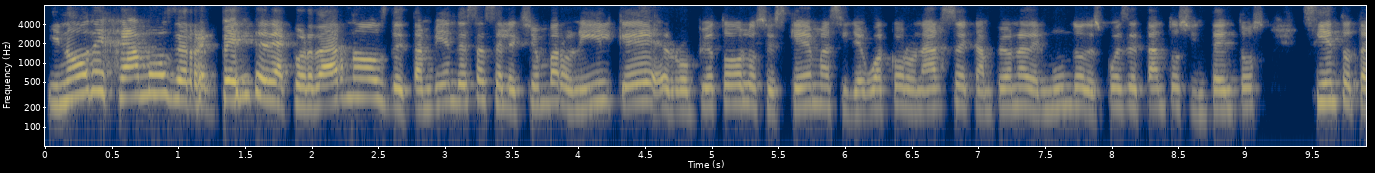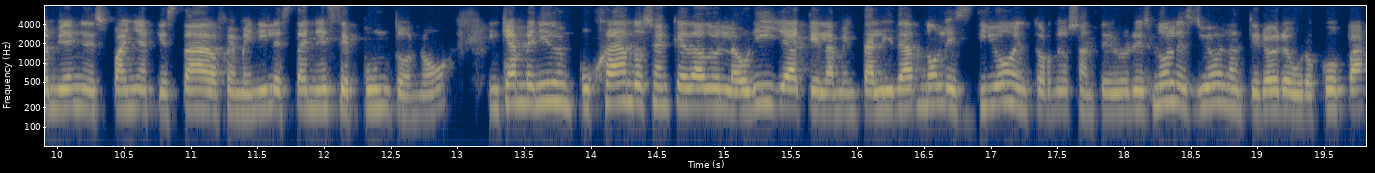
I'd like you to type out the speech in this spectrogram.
y no dejamos de repente de acordarnos de también de esa selección varonil que rompió todos los esquemas y llegó a coronarse campeona del mundo después de tantos intentos. Siento también en España que esta femenil está en ese punto, ¿no? En que han venido empujando, se han quedado en la orilla, que la mentalidad no les dio en torneos anteriores, no les dio en la anterior Eurocopa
